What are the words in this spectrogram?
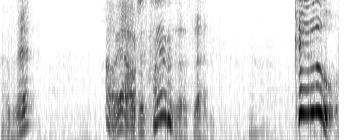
That was it? Oh yeah, I'll just as us then. Cool!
